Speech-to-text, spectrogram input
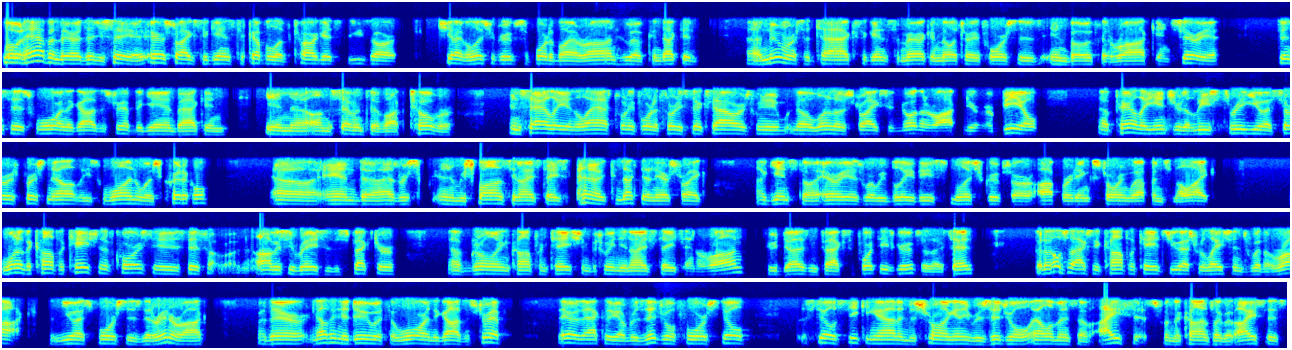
Well, what happened there is, as you say, airstrikes against a couple of targets. These are Shiite militia groups supported by Iran who have conducted uh, numerous attacks against American military forces in both Iraq and Syria since this war in the Gaza Strip began back in in uh, on the 7th of October. And sadly, in the last 24 to 36 hours, we know one of those strikes in northern Iraq near Erbil apparently injured at least three U.S. service personnel. At least one was critical. Uh, and uh, as re- in response, the United States conducted an airstrike against uh, areas where we believe these militia groups are operating, storing weapons, and the like. One of the complications, of course, is this obviously raises the specter of growing confrontation between the United States and Iran, who does, in fact, support these groups, as I said. But it also actually complicates U.S. relations with Iraq. The U.S. forces that are in Iraq are there nothing to do with the war in the Gaza Strip. They are actually a residual force still still seeking out and destroying any residual elements of ISIS from the conflict with ISIS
